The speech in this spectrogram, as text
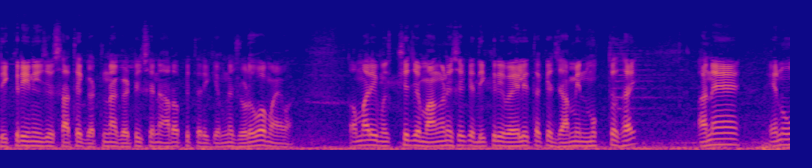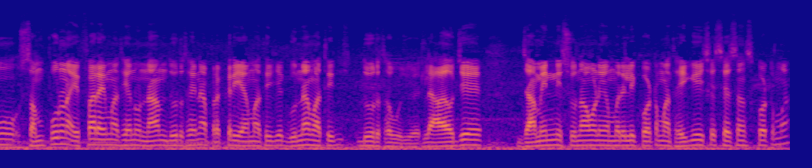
દીકરીની જે સાથે ઘટના ઘટી છે અને આરોપી તરીકે એમને જોડવામાં આવ્યા. તો અમારી મુખ્ય જે માંગણી છે કે દીકરી વહેલી તકે જામીન મુક્ત થાય અને એનું સંપૂર્ણ એફઆરઆઈમાંથી એનું નામ દૂર થઈને આ પ્રક્રિયામાંથી જે ગુનામાંથી દૂર થવું જોઈએ. એટલે આજે જામીનની સુનાવણી અમરેલી કોર્ટમાં થઈ ગઈ છે, સેશન્સ કોર્ટમાં,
